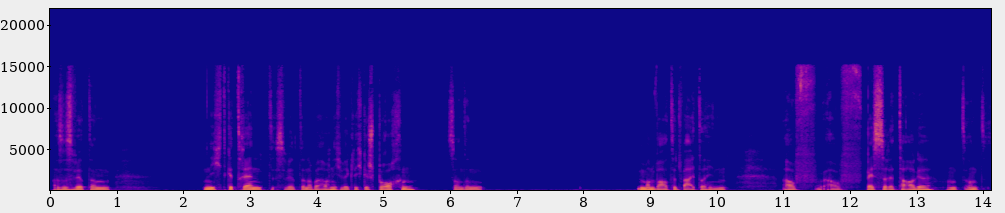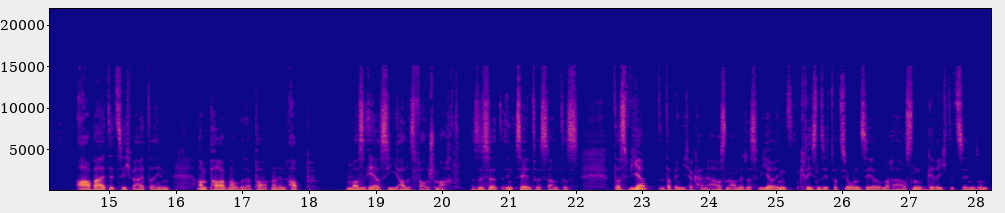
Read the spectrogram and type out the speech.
Also es wird dann nicht getrennt, es wird dann aber auch nicht wirklich gesprochen, sondern man wartet weiterhin auf, auf bessere Tage und, und arbeitet sich weiterhin am Partner oder der Partnerin ab, was mhm. er sie alles falsch macht. Das ist ja sehr interessant, dass, dass wir, da bin ich ja keine Ausnahme, dass wir in Krisensituationen sehr nach außen gerichtet sind und,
